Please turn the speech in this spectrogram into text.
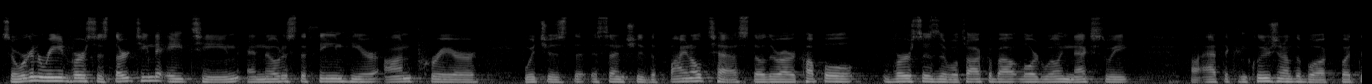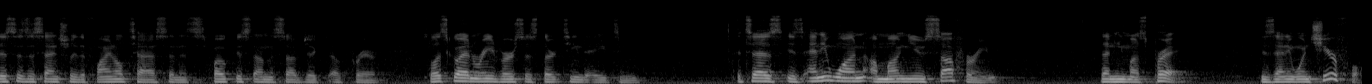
So we're going to read verses 13 to 18 and notice the theme here on prayer, which is the, essentially the final test, though there are a couple verses that we'll talk about, Lord willing, next week uh, at the conclusion of the book. But this is essentially the final test, and it's focused on the subject of prayer. So let's go ahead and read verses 13 to 18. It says, Is anyone among you suffering? Then he must pray. Is anyone cheerful?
